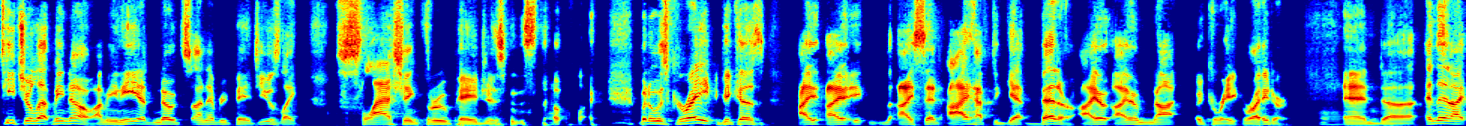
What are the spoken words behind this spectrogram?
teacher let me know. I mean, he had notes on every page. He was like slashing through pages and stuff. But it was great because I I I said I have to get better. I I am not a great writer. Mm-hmm. And uh, and then I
